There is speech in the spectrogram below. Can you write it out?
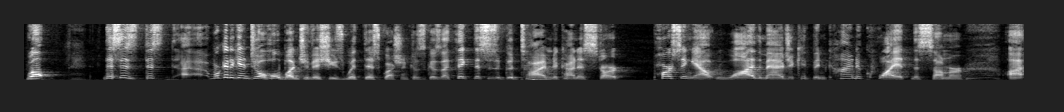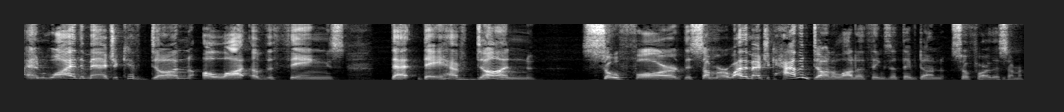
Well, this is this uh, we're going to get into a whole bunch of issues with this question because because I think this is a good time to kind of start parsing out why the Magic have been kind of quiet this summer uh, and why the Magic have done a lot of the things that they have done so far this summer or why the Magic haven't done a lot of the things that they've done so far this summer.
